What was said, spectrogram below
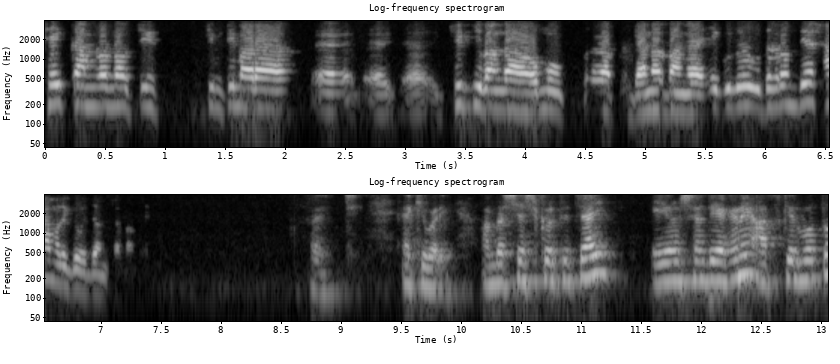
সেই কামড়ানো চিমটি মারা খিড়কি ভাঙা অমুক ব্যানার ভাঙা এগুলোর উদাহরণ দিয়ে সামরিক অভিযান চালাবে। রাইট একেবারে আমরা শেষ করতে চাই। এই অনুষ্ঠানটি এখানে আজকের মতো।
